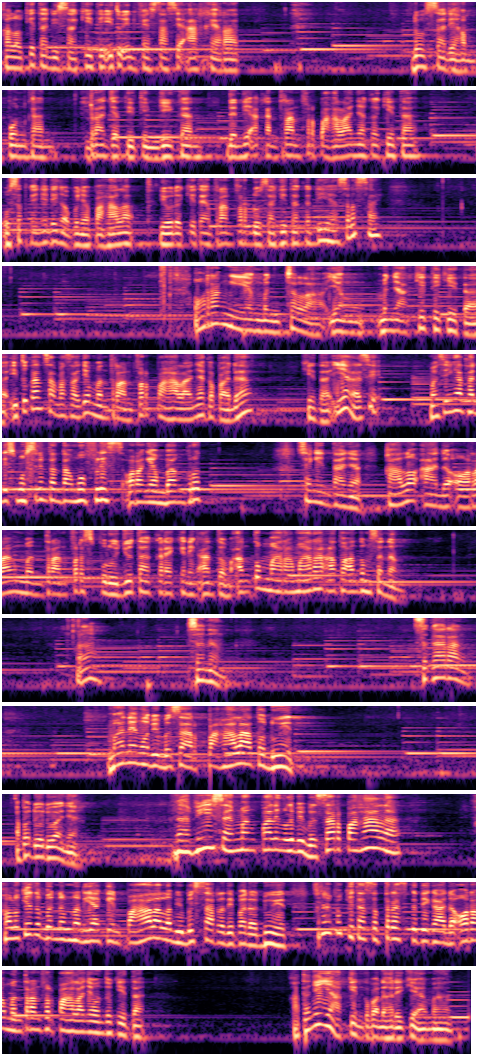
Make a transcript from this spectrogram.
kalau kita disakiti itu investasi akhirat. Dosa diampunkan, derajat ditinggikan, dan dia akan transfer pahalanya ke kita. Ustadz kayaknya dia nggak punya pahala, ya udah kita yang transfer dosa kita ke dia, selesai. Orang yang mencela, yang menyakiti kita, itu kan sama saja mentransfer pahalanya kepada kita. Iya gak sih? Masih ingat hadis muslim tentang muflis, orang yang bangkrut? Saya ingin tanya, kalau ada orang mentransfer 10 juta ke rekening antum, antum marah-marah atau antum senang? Hah? Senang. Sekarang, mana yang lebih besar, pahala atau duit? Apa dua-duanya? Nggak bisa, emang paling lebih besar pahala. Kalau kita benar-benar yakin pahala lebih besar daripada duit, kenapa kita stres ketika ada orang mentransfer pahalanya untuk kita? Katanya yakin kepada hari kiamat.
